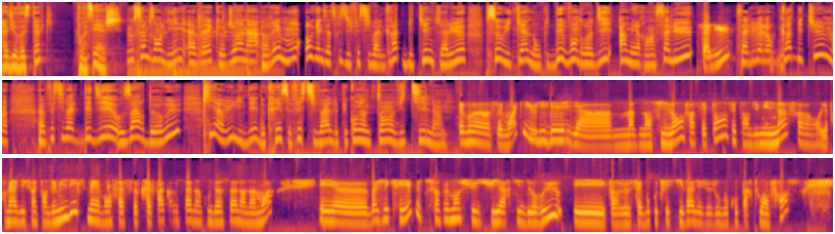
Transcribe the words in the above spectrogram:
radiovostok.ch. Nous sommes en ligne avec Johanna Raymond, organisatrice du festival Gratte Bitume qui a lieu ce week-end, donc dès vendredi à Mérin. Salut Salut Salut, alors Gratte Bitume, euh, festival dédié aux arts de rue. Qui a eu l'idée de créer ce festival? Depuis combien de temps vit-il? Eh ben, C'est moi qui ai eu l'idée il y a maintenant 6 ans, enfin 7 ans, c'était en 2009. Euh, La première édition est en 2010, mais bon, ça se crée pas comme ça d'un coup d'un seul en un mois. Et euh, bah, je l'ai créé parce que tout simplement je suis, artiste de rue et enfin je fais beaucoup de festivals et je joue beaucoup partout en France.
